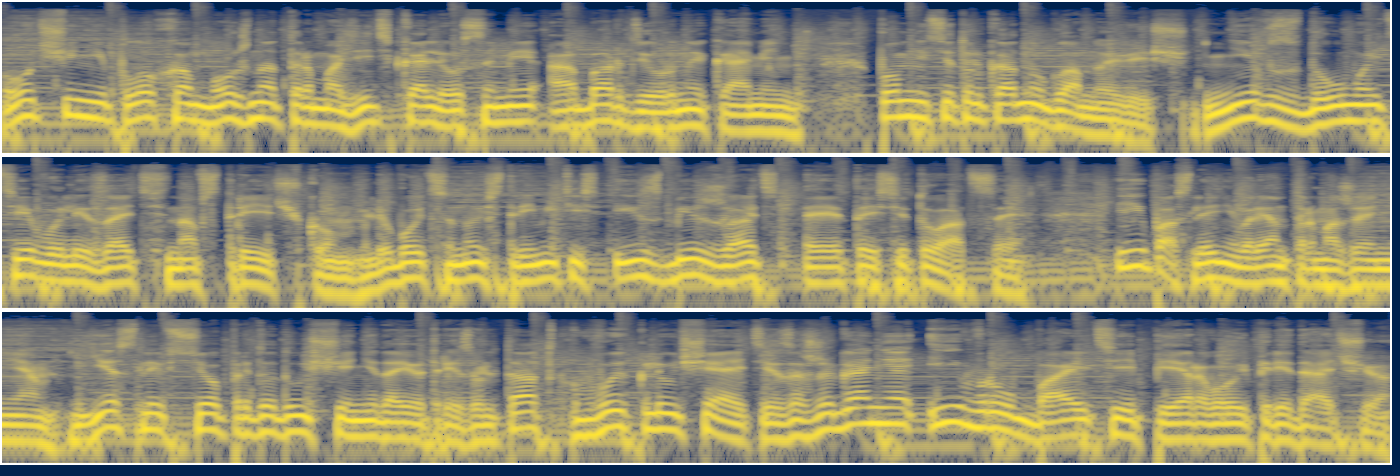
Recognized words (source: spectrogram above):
Очень неплохо можно тормозить колесами о бордюрный камень. Помните только одну главную вещь. Не вздумайте вылезать навстречку. Любой ценой стремитесь избежать этой ситуации. И последний вариант торможения. Если все предыдущее не дает результат, выключайте зажигание и врубайте первую передачу.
